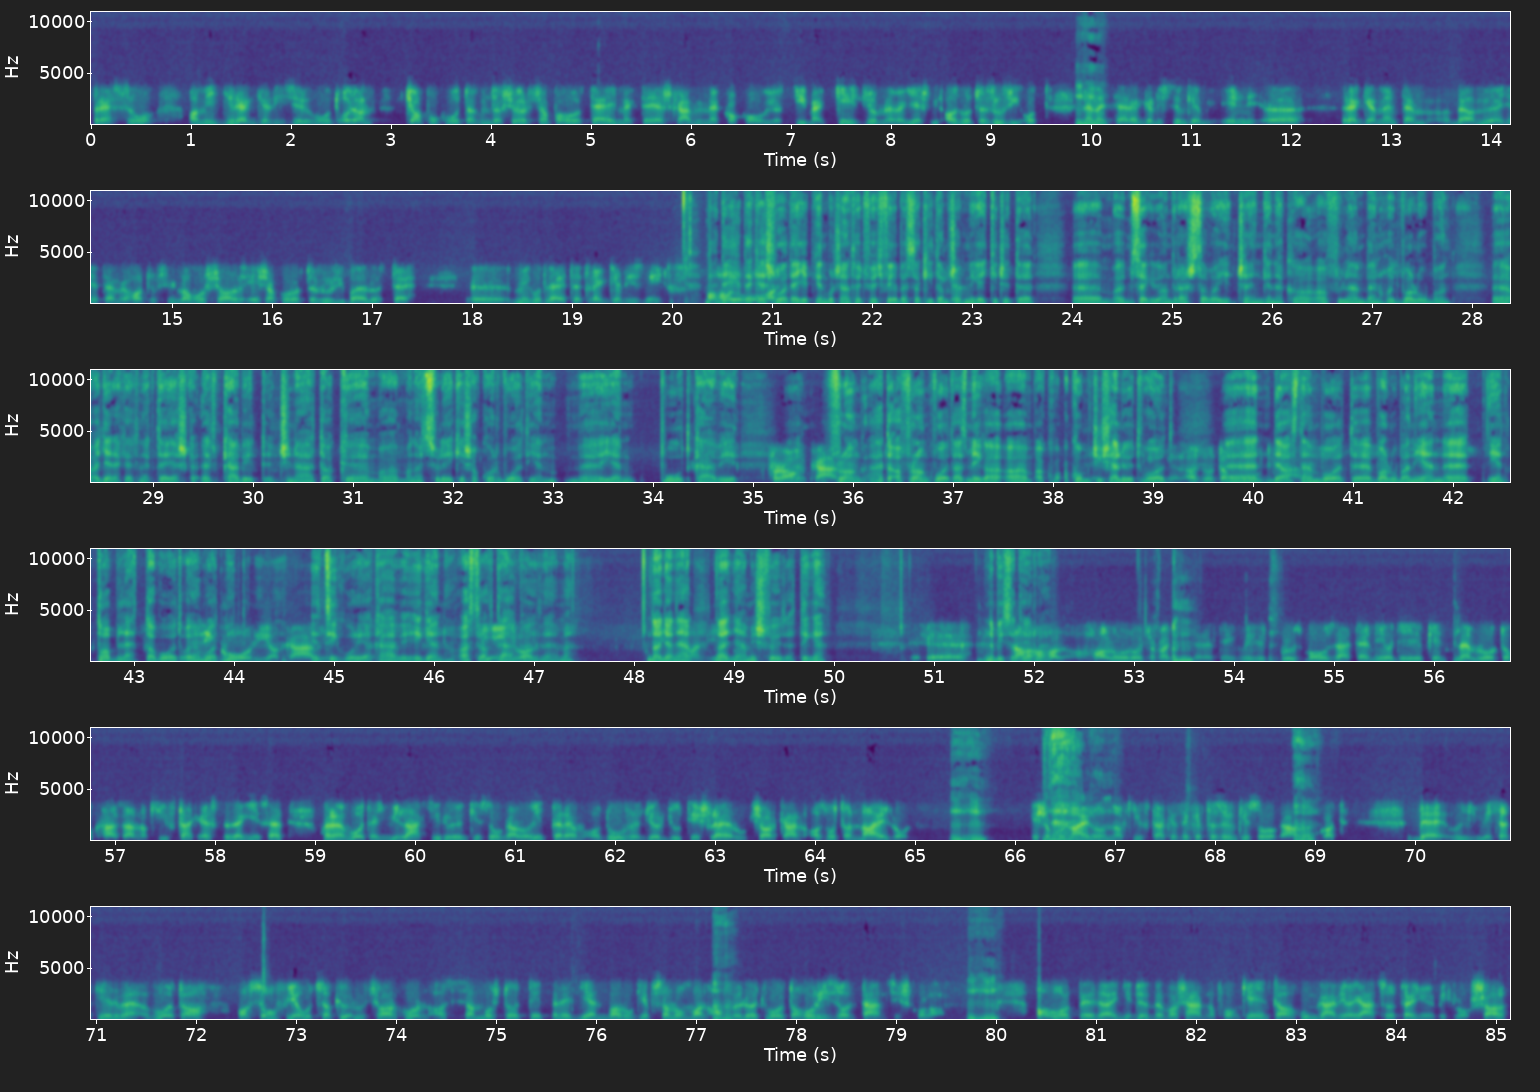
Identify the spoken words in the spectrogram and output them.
presszó, ami egy reggeliző volt. Olyan csapok voltak, mint a sörcsap, ahol tej, meg teljes kávé, meg kakaó jött ki, meg két zsömle, meg ilyesmi. Az volt a Zsuzsi. Ott uh-huh. nem egyszer reggeliztünk, én, én reggel mentem be a műegyetemre hatos villamossal, és akkor ott a Zsuzsiba előtte még ott lehetett reggelizni. A De érdekes az... volt egyébként, bocsánat, hogy, hogy félbeszakítom, csak még egy kicsit a Szegő András szavai csengenek a, a fülemben, hogy valóban a gyerekeknek teljes kávét csináltak a, a nagyszüleik, és akkor volt ilyen, ilyen pótkávé. Frank kávé. Frank, hát a frank volt, az még a, a, a komcsis előtt volt, Igen, az volt a de aztán volt valóban ilyen, ilyen tabletta volt, olyan Cikória volt, mint... kávé. Cikória kávé, igen, azt rakták az elme. Nagyanyám, van, nagyanyám is főzött, igen. Ne visszatérve. Na, a halóról csak annyit uh-huh. szeretnék még egy pluszba hozzátenni, hogy egyébként nem Lordok házának hívták ezt az egészet, hanem volt egy világhírű önkiszolgáló étterem a Dózsa György út és Leher út sarkán, az volt a Nylon. Uh-huh. És akkor Nylon. Nylonnak hívták ezeket az önkiszolgálókat. Uh-huh. De visszatérve volt a a Szófia utca körül sarkon, azt hiszem most ott éppen egy ilyen szalon van, uh-huh. fölött volt a Horizon tánciskola. Uh-huh. Ahol például egy időben vasárnaponként a Hungária játszott Tenyő Miklóssal,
